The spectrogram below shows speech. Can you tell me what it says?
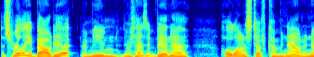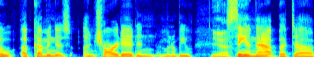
that's really about it. I mean, there hasn't been a whole lot of stuff coming out. I know upcoming is Uncharted, and I'm going to be Yeah. seeing that. But uh,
